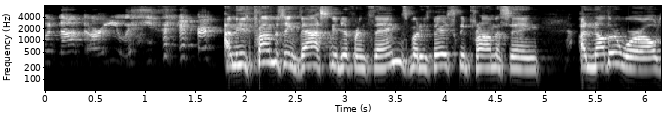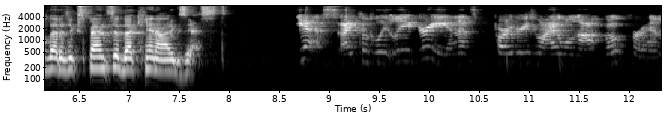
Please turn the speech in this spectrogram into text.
would not argue with you there. I mean, he's promising vastly different things, but he's basically promising another world that is expensive that cannot exist. Yes, I completely agree, and that's part of the reason why I will not vote for him.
